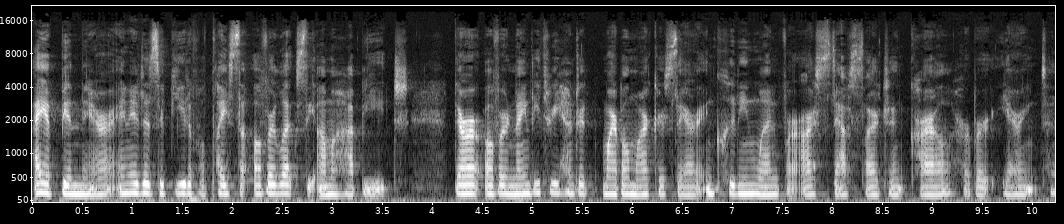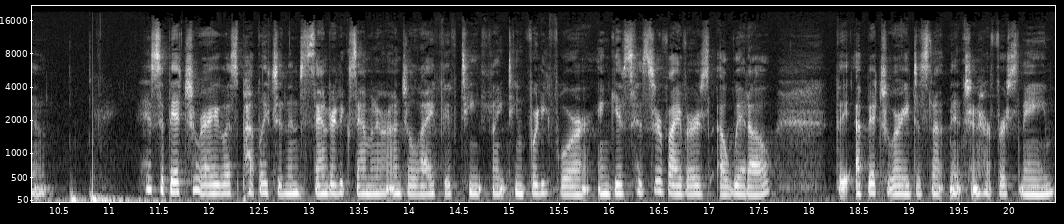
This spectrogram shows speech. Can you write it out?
I have been there, and it is a beautiful place that overlooks the Omaha Beach. There are over 9,300 marble markers there, including one for our Staff Sergeant Carl Herbert Yarrington. His obituary was published in the Standard Examiner on July 15, 1944, and gives his survivors a widow the obituary does not mention her first name,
